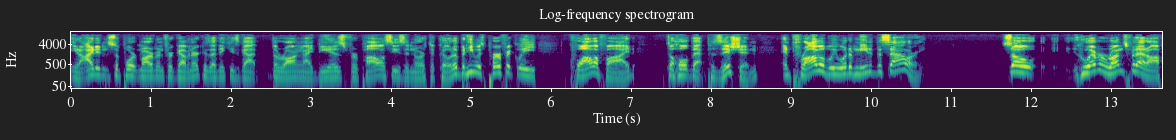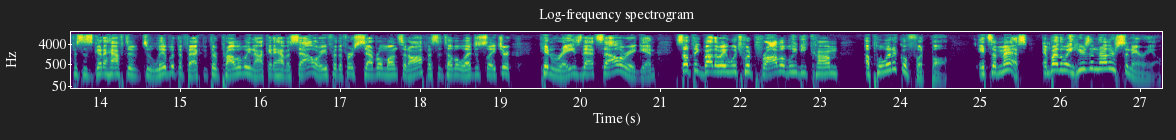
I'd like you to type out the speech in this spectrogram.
you know, I didn't support Marvin for governor because I think he's got the wrong ideas for policies in North Dakota, but he was perfectly qualified to hold that position and probably would have needed the salary. So whoever runs for that office is going to have to, to live with the fact that they're probably not going to have a salary for the first several months in office until the legislature can raise that salary again. Something, by the way, which would probably become a political football. It's a mess. And by the way, here's another scenario.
